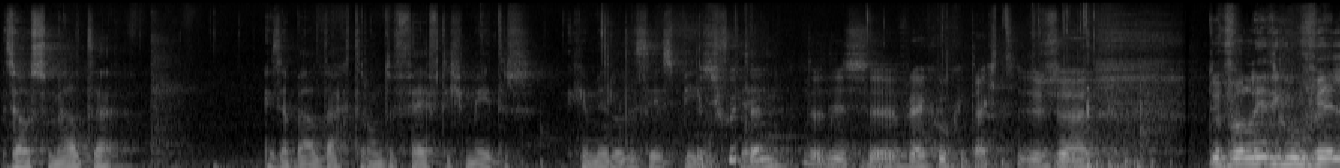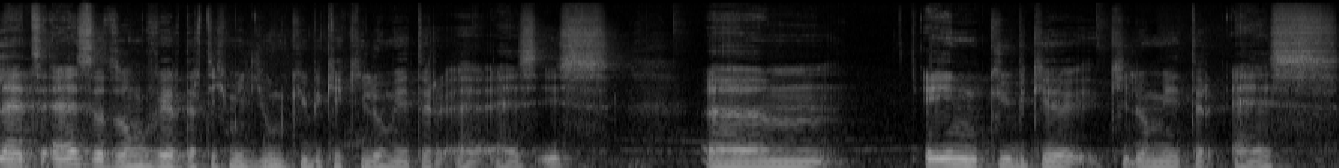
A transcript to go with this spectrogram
zou smelten, Isabel dacht rond de 50 meter gemiddelde zeespiegel. Dat is goed, hè? Dat is uh, vrij goed gedacht. Dus uh, de volledige hoeveelheid ijs, dat ongeveer 30 miljoen kubieke kilometer uh, ijs is. Um, 1 kubieke kilometer ijs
